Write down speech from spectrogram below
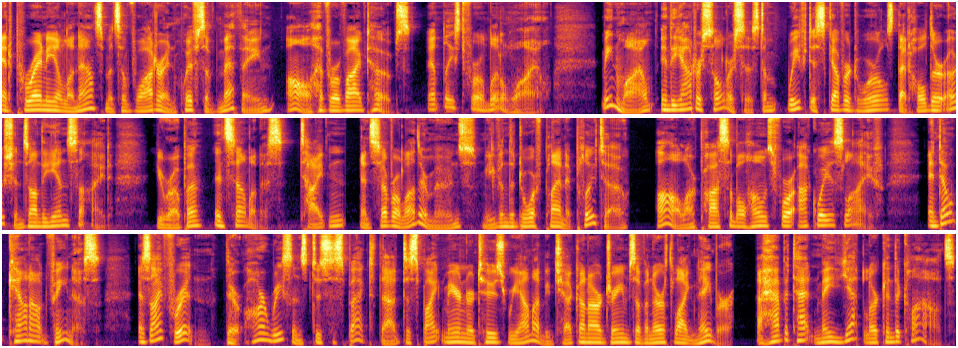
and perennial announcements of water and whiffs of methane all have revived hopes, at least for a little while. Meanwhile, in the outer solar system, we've discovered worlds that hold their oceans on the inside. Europa, Enceladus, Titan, and several other moons, even the dwarf planet Pluto, all are possible homes for aqueous life. And don't count out Venus. As I've written, there are reasons to suspect that, despite Mariner 2's reality check on our dreams of an Earth like neighbor, a habitat may yet lurk in the clouds.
